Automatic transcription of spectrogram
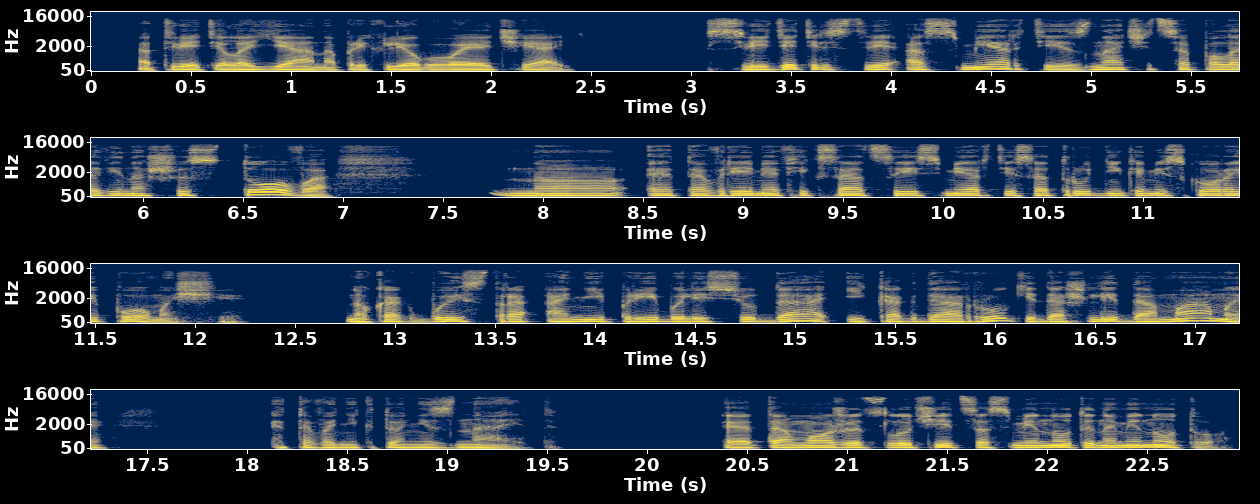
— ответила Яна, прихлебывая чай. В свидетельстве о смерти значится половина шестого, но это время фиксации смерти сотрудниками скорой помощи. Но как быстро они прибыли сюда и когда руки дошли до мамы, этого никто не знает. «Это может случиться с минуты на минуту»,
